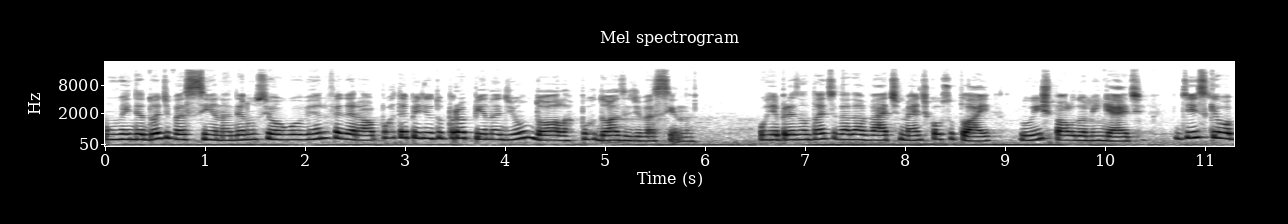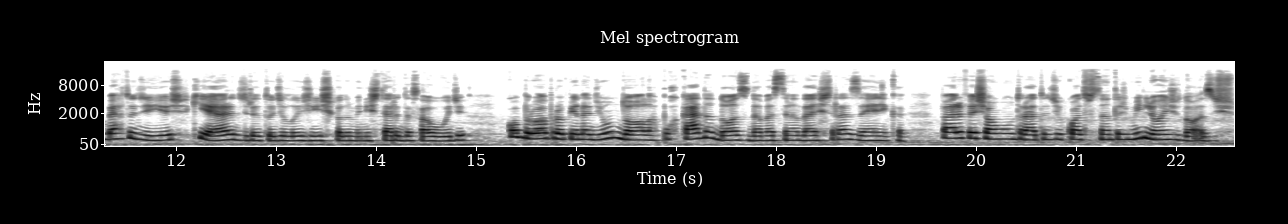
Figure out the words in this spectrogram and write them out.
um vendedor de vacina denunciou o governo federal por ter pedido propina de um dólar por dose de vacina. O representante da Davat Medical Supply, Luiz Paulo Dominguete, disse que Roberto Dias, que era diretor de logística do Ministério da Saúde, cobrou a propina de um dólar por cada dose da vacina da AstraZeneca para fechar um contrato de 400 milhões de doses.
